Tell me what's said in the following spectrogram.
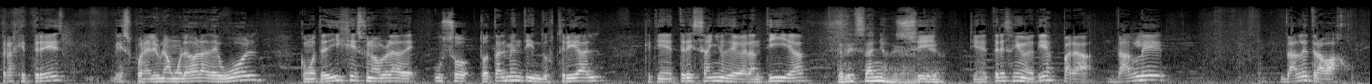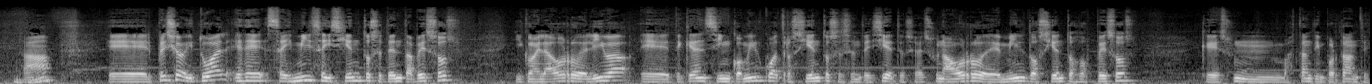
traje tres, es ponerle una emuladora de Wall. Como te dije, es una obra de uso totalmente industrial que tiene tres años de garantía. ¿Tres años de garantía? Sí, tiene tres años de garantía para darle, darle trabajo. Eh, el precio habitual es de 6.670 pesos y con el ahorro del IVA eh, te quedan 5.467, o sea, es un ahorro de 1.202 pesos que es un bastante importante.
